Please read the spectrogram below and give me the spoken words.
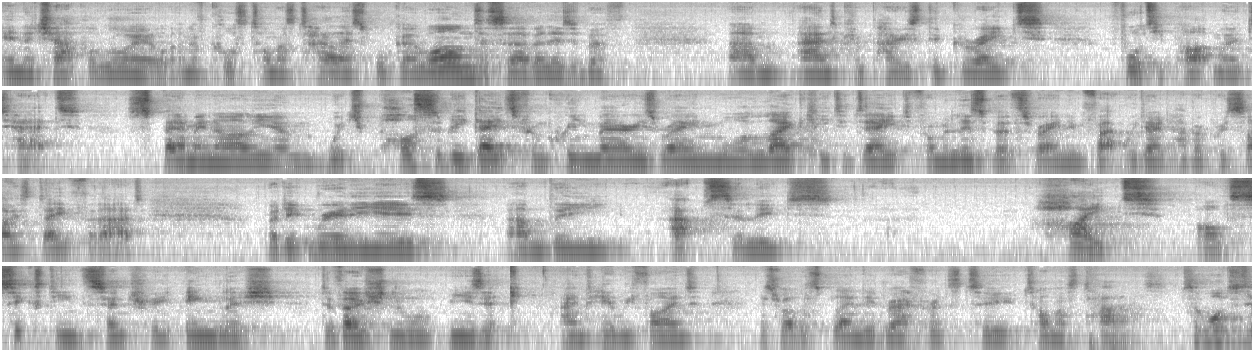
in the Chapel Royal. And of course, Thomas Tallis will go on to serve Elizabeth um, and compose the great 40 part motet Spem in Alium, which possibly dates from Queen Mary's reign, more likely to date from Elizabeth's reign. In fact, we don't have a precise date for that, but it really is um, the absolute height of 16th century English devotional music. And here we find this rather splendid reference to Thomas Tallis. So what does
